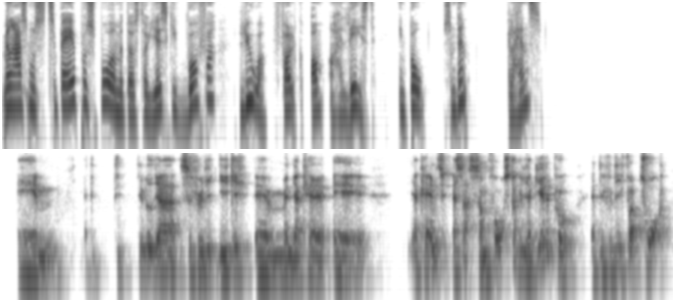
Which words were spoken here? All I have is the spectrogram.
Men Rasmus, tilbage på sporet med Dostojevski. Hvorfor lyver folk om at have læst en bog som den? Eller hans? Øhm, ja, det, det, det ved jeg selvfølgelig ikke, øh, men jeg kan, øh, jeg kan altså, som forsker vil jeg gætte på, at det er fordi folk tror,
